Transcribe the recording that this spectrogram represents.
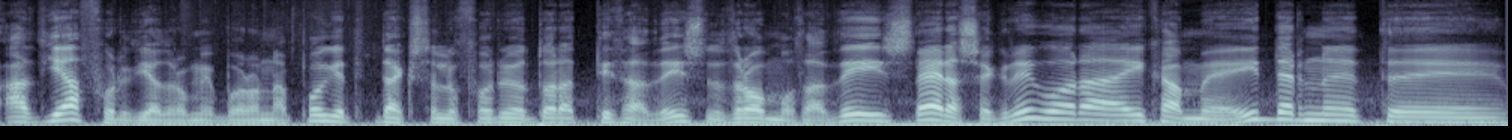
αδιάφορη διαδρομή, μπορώ να πω. Γιατί εντάξει, στο λεωφορείο τώρα τι θα δεις, δρόμο θα δεις. Πέρασε γρήγορα, είχαμε ίντερνετ, ε,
